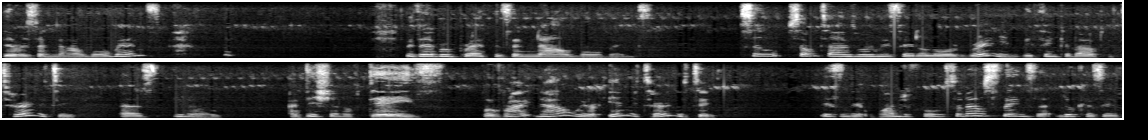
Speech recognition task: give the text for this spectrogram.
there is a now moment? With every breath is a now moment. So sometimes when we say the Lord reign, we think about eternity as, you know, addition of days. But right now we're in eternity. Isn't it wonderful? So those things that look as if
